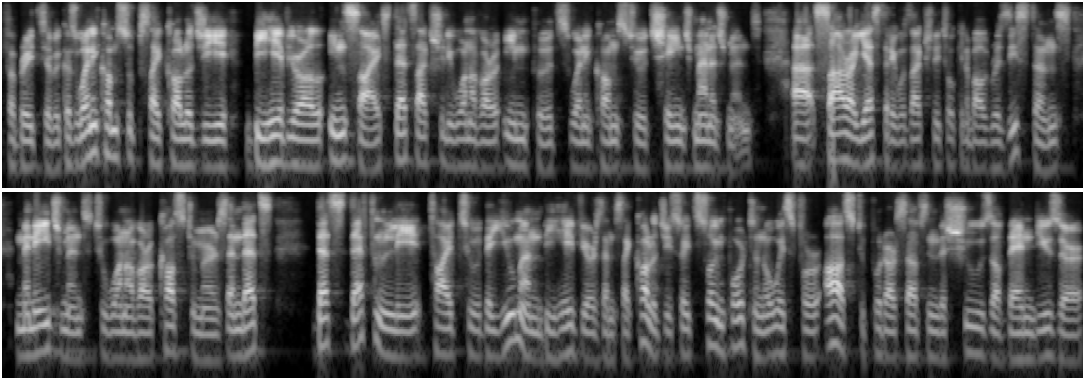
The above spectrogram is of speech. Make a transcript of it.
Fabrizio, because when it comes to psychology, behavioral insight, that's actually one of our inputs when it comes to change management. Uh, Sarah yesterday was actually talking about resistance management to one of our customers, and that's that's definitely tied to the human behaviors and psychology. So it's so important always for us to put ourselves in the shoes of the end user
